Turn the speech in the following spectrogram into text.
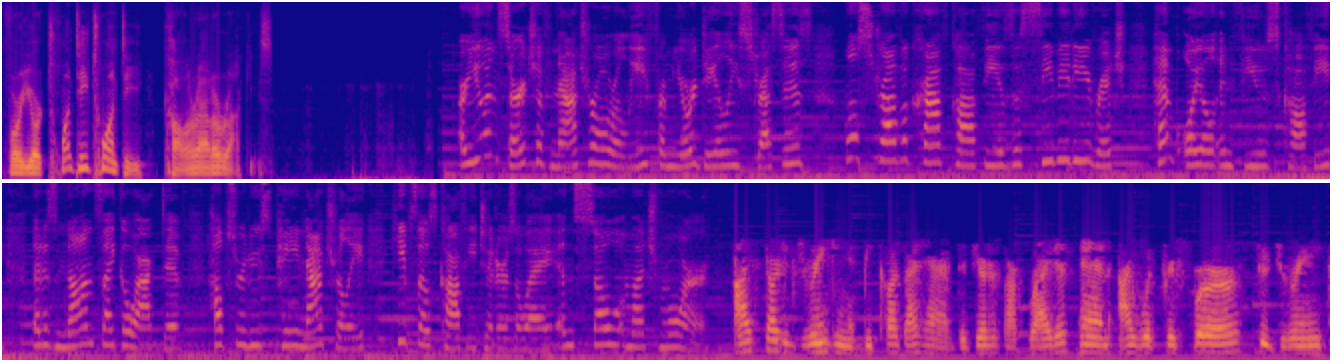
for your 2020 Colorado Rockies. Are you in search of natural relief from your daily stresses? Well, Strava Craft Coffee is a CBD rich, hemp oil infused coffee that is non psychoactive, helps reduce pain naturally, keeps those coffee jitters away, and so much more. I started drinking it because I have degenerative arthritis and I would prefer to drink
